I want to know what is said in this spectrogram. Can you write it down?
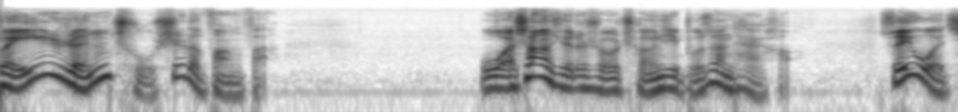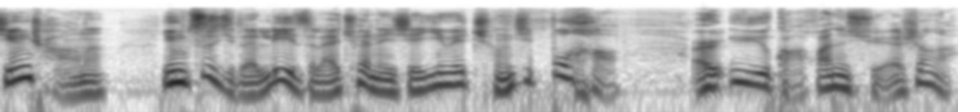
为人处事的方法。我上学的时候成绩不算太好，所以我经常呢用自己的例子来劝那些因为成绩不好。而郁郁寡欢的学生啊，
